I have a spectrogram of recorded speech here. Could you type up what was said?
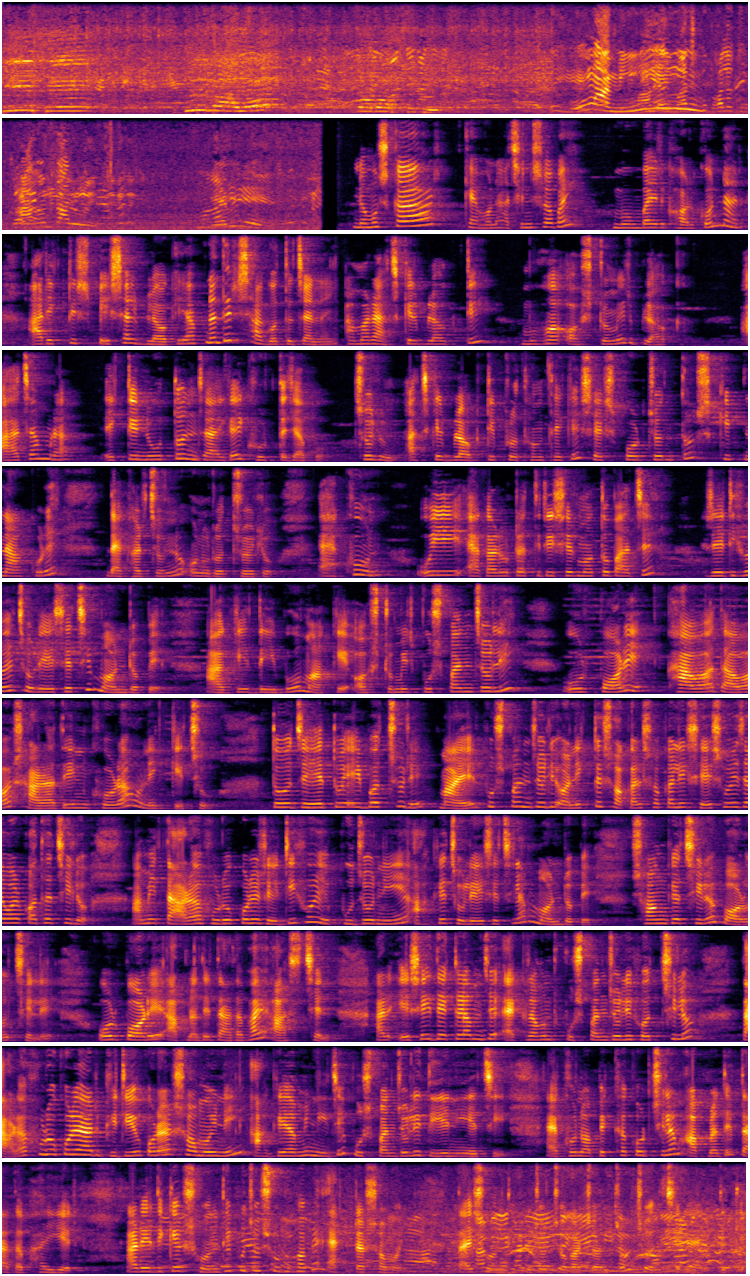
শ্রী দুর্গায় ও মামি। নমস্কার কেমন আছেন সবাই? মুম্বাইয়ের ঘরকন্যার আরেকটি স্পেশাল ব্লগে আপনাদের স্বাগত জানাই। আমার আজকের ব্লগটি মহা অষ্টমীর ব্লগ। আজ আমরা একটি নতুন জায়গায় ঘুরতে যাব। চলুন আজকের ব্লগটি প্রথম থেকে শেষ পর্যন্ত স্কিপ না করে দেখার জন্য অনুরোধ রইল। এখন ওই এগারোটা তিরিশের মতো বাজে, রেডি হয়ে চলে এসেছি মণ্ডপে। আগে দেব মাকে অষ্টমীর পুষ্পাঞ্জলি, ওর পরে খাওয়া দাওয়া, সারাদিন ঘোরা অনেক কিছু। তো যেহেতু এই বছরে মায়ের পুষ্পাঞ্জলি অনেকটা সকাল সকালই শেষ হয়ে যাওয়ার কথা ছিল, আমি তাড়াহুড়ো করে রেডি হয়ে পুজো নিয়ে আগে চলে এসেছিলাম মণ্ডপে। সঙ্গে ছিল বড় ছেলে। ওর পরে আপনাদের দাদাভাই আসছেন। আর এসেই দেখলাম যে এক রাউন্ড পুষ্পাঞ্জলি হচ্ছিল। তাড়াহুড়ো করে আর ভিডিও করার সময় নেই, আগে আমি নিজে পুষ্পাঞ্জলি দিয়ে নিয়েছি। এখন অপেক্ষা করছিলাম আপনাদের দাদা ভাইয়ের আর এদিকে সন্ধি পুজো শুরু হবে একটার সময়। তাই সন্ধি পুজোর জোগাড় যন্ত্র চলছিল একদিকে।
